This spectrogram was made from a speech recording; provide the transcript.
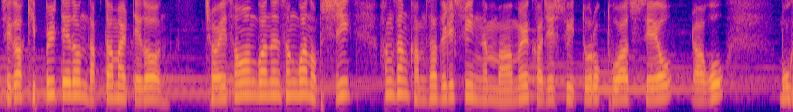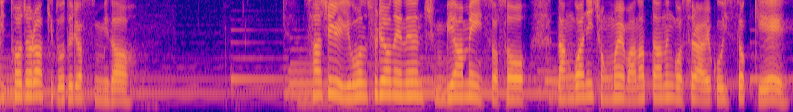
제가 기쁠 때던 낙담할 때던 저의 상황과는 상관없이 항상 감사드릴 수 있는 마음을 가질 수 있도록 도와주세요 라고 목이 터져라 기도드렸습니다. 사실 이번 수련회는 준비함에 있어서 난관이 정말 많았다는 것을 알고 있었기에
